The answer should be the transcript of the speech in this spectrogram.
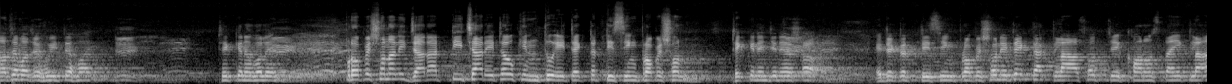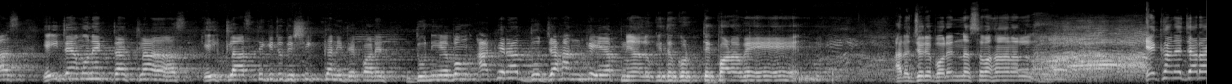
মাঝে মাঝে হইতে হয়। ঠিক কিনা বলেন? প্রফেশনালি যারা টিচার এটাও কিন্তু এটা একটা টিচিং প্রফেশন ঠিক কিনা ইঞ্জিনিয়ার সাহেব? এটা একটা টিচিং প্রফেশন এটা একটা ক্লাস হচ্ছে, ক্ষণস্থায়ী ক্লাস এইটা এমন একটা ক্লাস এই ক্লাস থেকে যদি শিক্ষা নিতে পারেন, দুনিয়া এবং আখেরা দু জাহানকে আপনি আলোকিত করতে পারবেন। আর জোরে বলেন না সোহান এখানে যারা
